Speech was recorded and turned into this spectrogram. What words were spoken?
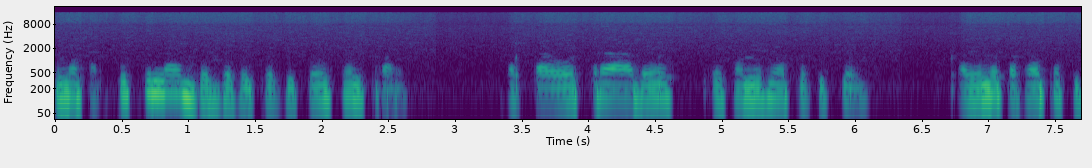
una partícula desde su posición central hasta otra vez esa misma posición, habiendo pasado por su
